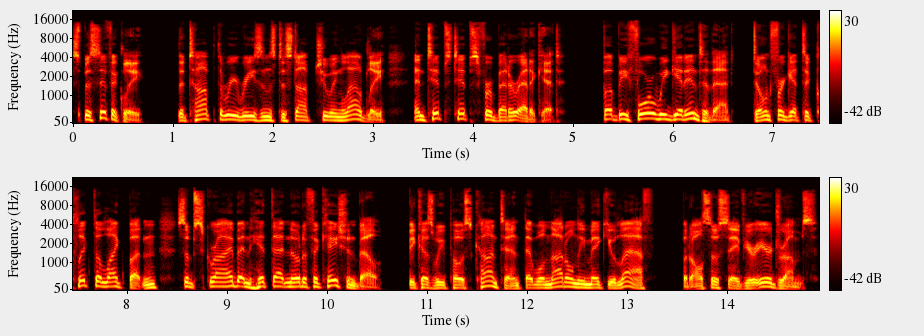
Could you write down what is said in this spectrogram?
Specifically, the top three reasons to stop chewing loudly and tips tips for better etiquette. But before we get into that, don't forget to click the like button, subscribe, and hit that notification bell, because we post content that will not only make you laugh, but also save your eardrums.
